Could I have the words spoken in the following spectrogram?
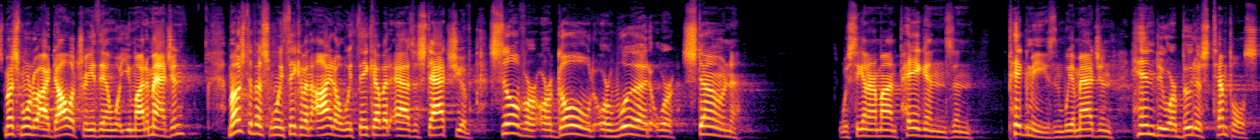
It's much more to idolatry than what you might imagine. Most of us, when we think of an idol, we think of it as a statue of silver or gold or wood or stone. We see in our mind pagans and pygmies, and we imagine Hindu or Buddhist temples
